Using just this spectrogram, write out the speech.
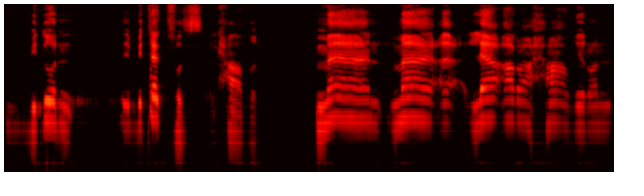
بدون بتقفز الحاضر. ما ما لا أرى حاضرا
